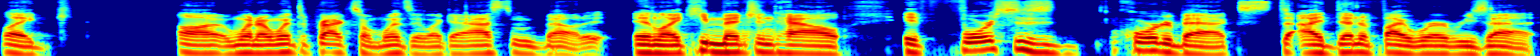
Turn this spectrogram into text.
like uh, when I went to practice on Wednesday, like I asked him about it, and like he mentioned how it forces quarterbacks to identify wherever he's at.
